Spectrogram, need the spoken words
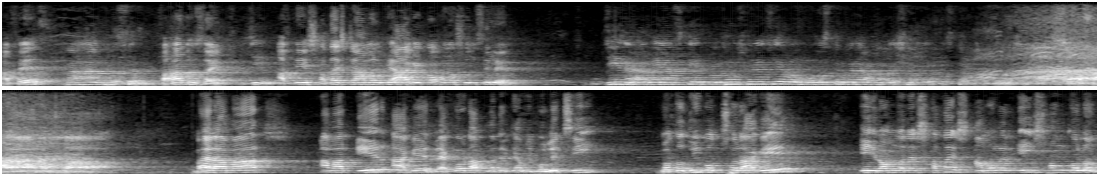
হাফেজ? ফাহাদ হোসেন। ফাহাদ হোসেন। জি। আপনি সাতাশটা আমলকে আগে কখনো শুনছিলেন? জি না আমি আজকে প্রথম শুনেছি এবং মুখস্থ করে আপনাদের সামনে উপস্থাপন করেছি। সুবহানাল্লাহ। ভাইরা আমার আমার এর আগের রেকর্ড আপনাদেরকে আমি বলেছি গত দুই বছর আগে এই রমজানের সাতাইশ আমলের এই সংকলন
